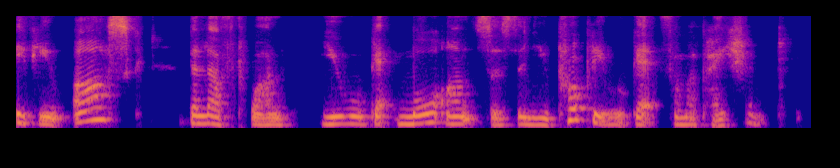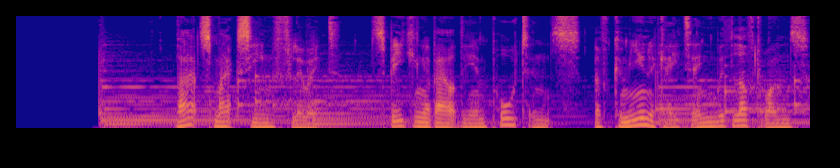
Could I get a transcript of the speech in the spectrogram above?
If you ask the loved one, you will get more answers than you probably will get from a patient. That's Maxine Flewitt speaking about the importance of communicating with loved ones.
